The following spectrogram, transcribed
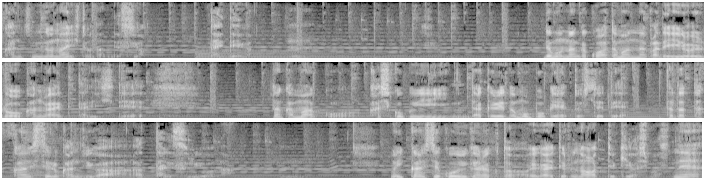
感じのない人なんですよ。大抵が。うん。でもなんかこう頭の中でいろいろ考えてたりして、なんかまあこう、賢くいいんだけれどもボケーっとしてて、ただ達観してる感じがあったりするような。うんま、一貫してこういうキャラクターを描いてるなっていう気がしますね。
